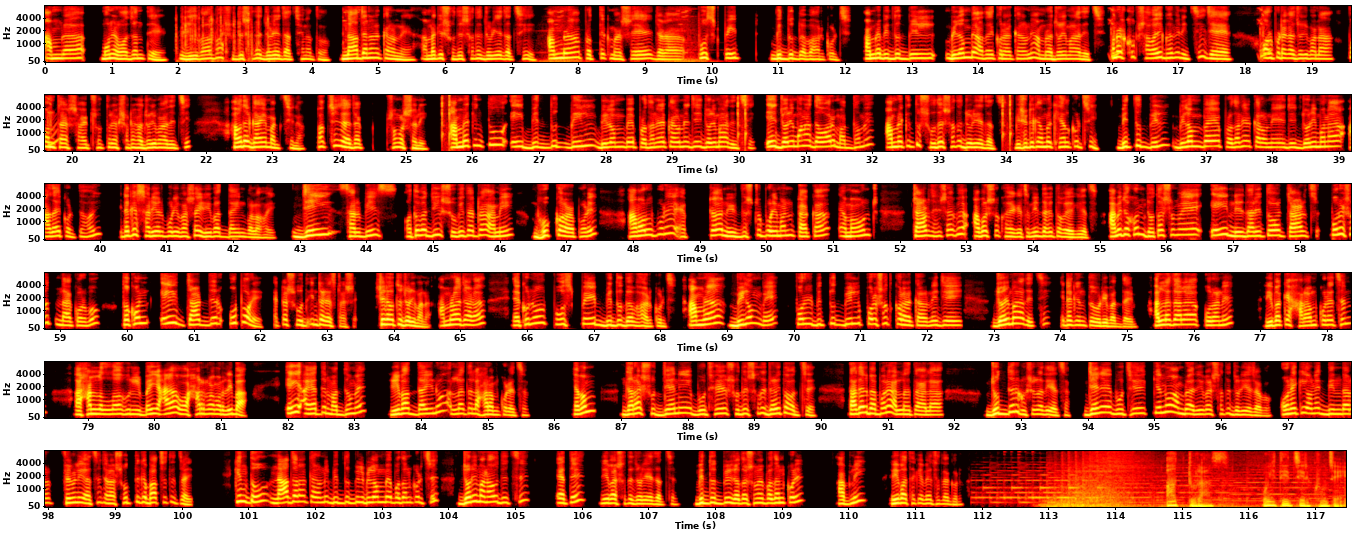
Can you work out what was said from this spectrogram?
আমরা মনের অজান্তে রিবা বা সুদের সাথে জড়িয়ে যাচ্ছে না তো? না জানার কারণে আমরা কি সুদের সাথে জড়িয়ে যাচ্ছি? আমরা প্রত্যেক মাসে যারা পোস্টপেইড বিদ্যুৎ ব্যবহার করছি, আমরা বিদ্যুৎ বিল বিলম্বে আদায় করার কারণে আমরা জরিমানা দিচ্ছি। আমরা খুব স্বাভাবিকভাবে নিচ্ছি যে অল্প টাকা জরিমানা ৫০, ৬০, ৭০, ১০০ টাকা জরিমানা দিচ্ছি। আমাদের গায়ে মাখছি না। ভাবছি যে যাক সমস্যা নেই। আমরা কিন্তু এই বিদ্যুৎ বিল বিলম্বে প্রদানের কারণে যেই জরিমানা দিচ্ছি, এই জরিমানা দেওয়ার মাধ্যমে আমরা কিন্তু সুদের সাথে জড়িয়ে যাচ্ছি। বিষয়টাকে আমরা খেয়াল করছি? বিদ্যুৎ বিল বিলম্বে প্রদানের কারণে যে জরিমানা আদায় করতে হয়, এটাকে শরিয়ার পরিভাষায় রিবাত দাইন বলা হয়। যেই সার্ভিস অথবা যে সুবিধাটা আমি ভোগ করার পরে আমার উপরে একটা নির্দিষ্ট পরিমাণ টাকা অ্যামাউন্ট চার্জ হিসাবে আবশ্যক হয়ে গেছে, নির্ধারিত হয়ে গিয়েছে। আমি যখন যথাসময়ে এই নির্ধারিত চার্জ পরিশোধ না করব, তখন এই চার্জের উপরে একটা সুদ ইন্টারেস্ট আসে। সেটা হচ্ছে জরিমানা। আমরা যারা এখনও পোস্টপেইড বিদ্যুৎ ব্যবহার করছি, আমরা বিলম্বে বিদ্যুৎ বিল পরিশোধ করার কারণে যে জরিমানা দিচ্ছি, এটা কিন্তু রিবাত দাইন। আল্লাহ তালা কোরআনে রিবাকে হারাম করেছেন। আহাল্লাল্লাহুল বাইআ ওয়া হাররামার রিবা। এই আয়াতের মাধ্যমে রিবাত দাইনও আল্লাহ তাআলা হারাম করেছে এবং যারা জেনে বুঝে সুদের সাথে জড়িত হচ্ছে, তাদের ব্যাপারে আল্লাহ তাআলা যুদ্ধের ঘোষণা দিয়েছে জেনে বুঝে কেন আমরা রিবার সাথে জড়িয়ে যাব? অনেকেই অনেক দিনদার ফ্যামিলি আছে যারা সুদ থেকে বাঁচাতে চায়। কিন্তু না জানার কারণে বিদ্যুৎ বিল বিলম্বে প্রদান করছে, জরিমানাও দিচ্ছে। এতে রিবার সাথে জড়িয়ে যাচ্ছেন। বিদ্যুৎ বিল যথাসময়ে প্রদান করে আপনি রিবা থেকে বেঁচে থাকুন। আত্মরাজ ঐতিহ্যের খোঁজে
